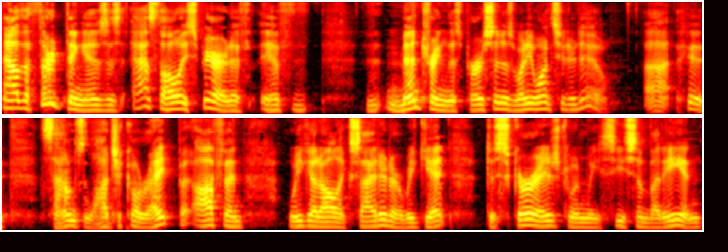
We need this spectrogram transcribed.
Now, the third thing is, is ask the Holy Spirit if, if mentoring this person is what he wants you to do. Uh, it sounds logical, right? But often we get all excited or we get discouraged when we see somebody and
